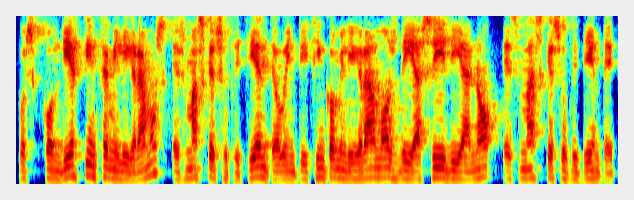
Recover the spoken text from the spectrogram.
pues con 10-15 miligramos es más que suficiente, o 25 miligramos día sí, día no, es más que suficiente.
